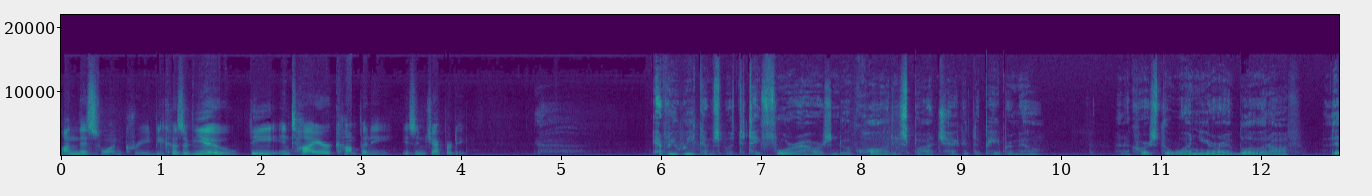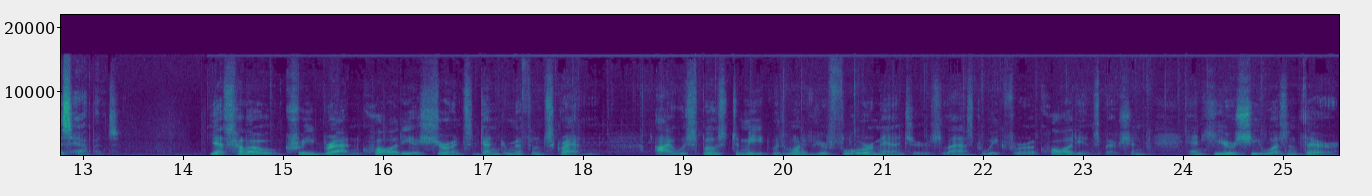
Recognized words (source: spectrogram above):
on this one, Creed. Because of you, the entire company is in jeopardy. Every week I'm supposed to take four hours and do a quality spot check at the paper mill. And of course, the one year I blow it off, this happens. Yes, hello. Creed Bratton, Quality Assurance, Dunder Mifflin, Scranton. I was supposed to meet with one of your floor managers last week for a quality inspection, and he or she wasn't there.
